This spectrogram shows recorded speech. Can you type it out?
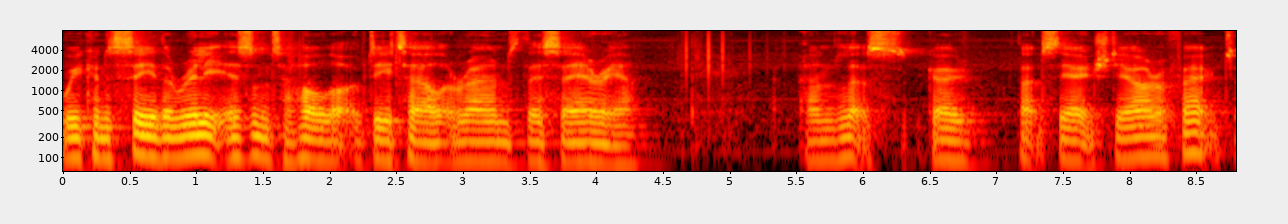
we can see there really isn't a whole lot of detail around this area and let's go, that's the HDR effect,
